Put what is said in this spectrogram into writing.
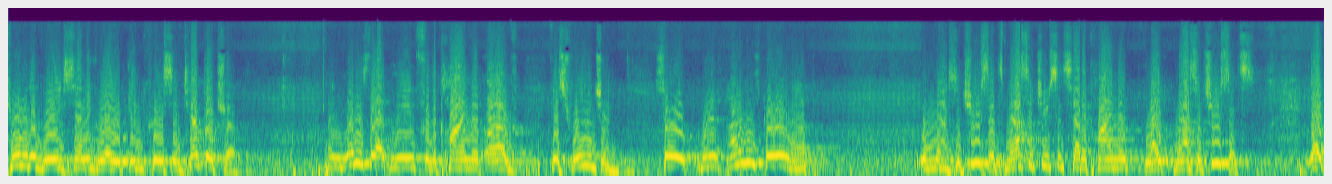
3 degree centigrade increase in temperature. And what does that mean for the climate of this region? So when I was growing up, in Massachusetts. Massachusetts had a climate like Massachusetts. But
